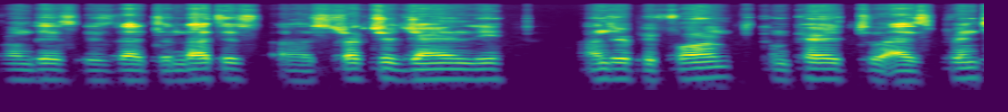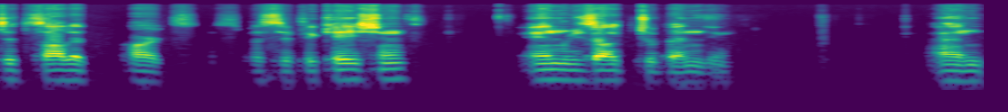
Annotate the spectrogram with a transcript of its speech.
from this is that the lattice uh, structure generally underperformed compared to as printed solid parts specifications in result to bending. And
